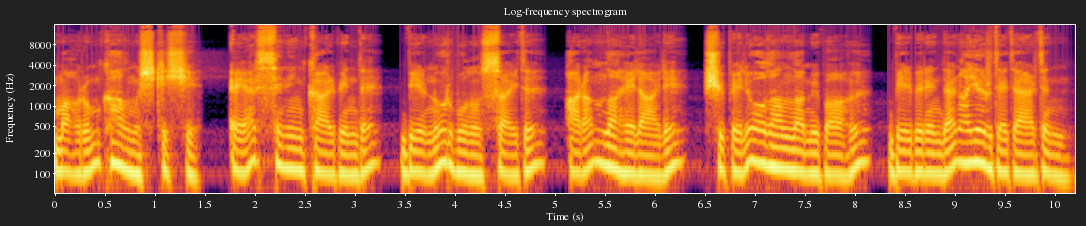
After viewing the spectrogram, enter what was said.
mahrum kalmış kişi! Eğer senin kalbinde bir nur bulunsaydı haramla helali, şüpheli olanla mübahı birbirinden ayırt ederdin.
